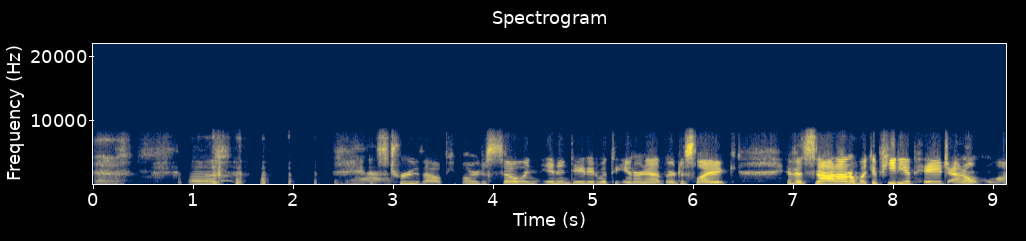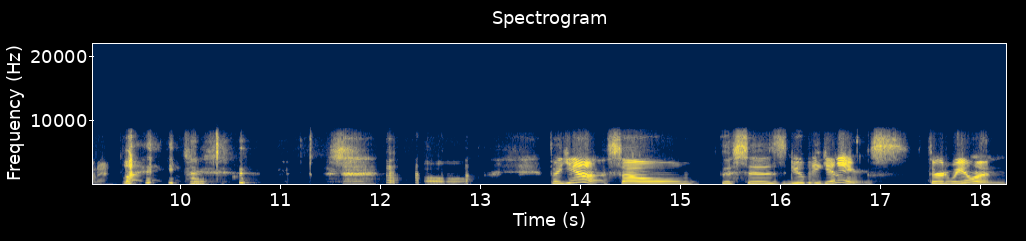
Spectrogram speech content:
Ufonauts. Yeah. It's true though. People are just so in- inundated with the internet. They're just like, if it's not on a Wikipedia page, I don't want it. Oh. but yeah, so this is New Beginnings, third wheeling,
